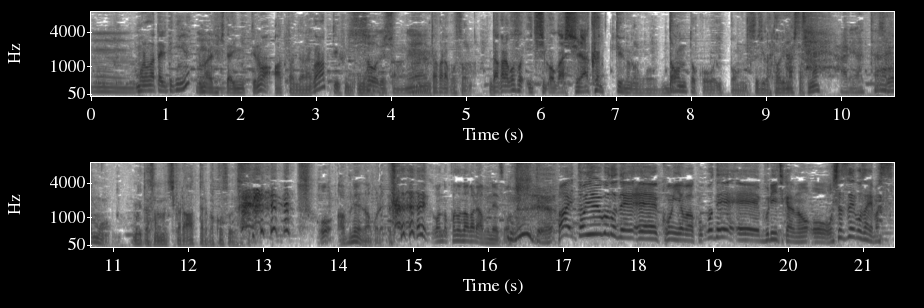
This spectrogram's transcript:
うん。物語的にね、生まれてきた意味っていうのはあったんじゃないかなっていうふうに思う。そうでしょうねんだからこそ、だからこそ、一護が主役っていうのがもう、ドンとこう、一本筋が通りましたしね。ありがたそれはもう、森田さんの力あったればこそです。お、危ねえな、これ。この、この流れ危ねえぞ。なんで？はい、ということで、えー今夜はここで、えーブリーチからのおお知らせでございます。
